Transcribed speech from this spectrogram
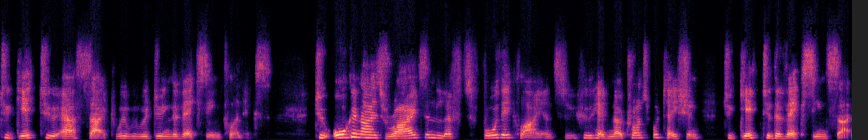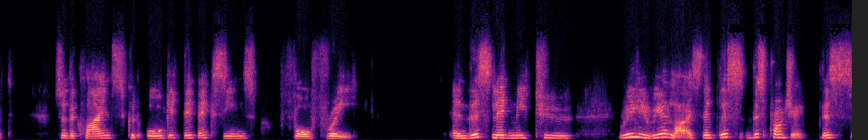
to get to our site where we were doing the vaccine clinics, to organize rides and lifts for their clients who had no transportation to get to the vaccine site. So the clients could all get their vaccines for free. And this led me to really realize that this, this project, this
